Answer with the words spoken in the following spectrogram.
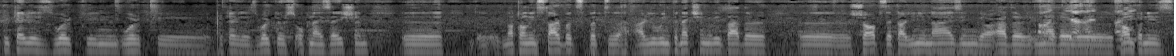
precarious working work uh, precarious workers organization uh, not only in Starbucks, but uh, are you in connection with other uh, shops that are unionizing or other in Uh, other yeah, I- I uh, mean- companies?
